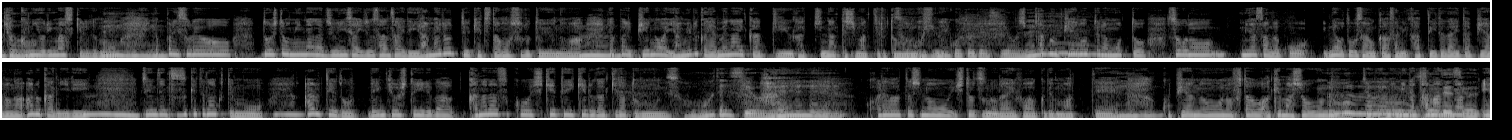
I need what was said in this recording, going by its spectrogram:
曲によりますけれども、えー、やっぱりそれをどうしてもみんなが12歳13歳でやめるっていう決断をするというのは、うん、やっぱりピアノはやめるかやめないかっていう楽器になってしまってると思うんですね。そうですよね。多分ピアノっていうのはもっとその皆さんがこう、ね、お父さんお母さんに買っていただいたピアノがある限り、うん、全然続けてなくても、うん、ある程度勉強していれば必ずこう弾けていける楽器だと思うんです。そうですよね、はいこれは私の一つのライフワークでもあって、えー、こうピアノの蓋を開けましょう運動っていうか、今みんな棚になって、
